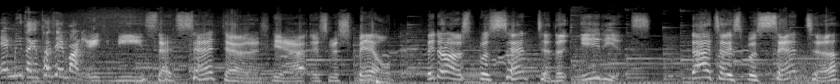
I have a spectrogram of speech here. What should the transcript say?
It means I can touch everybody. It means that Santa that's here is misspelled. They don't know how to spell Santa, the idiots. That's how you spell Santa.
